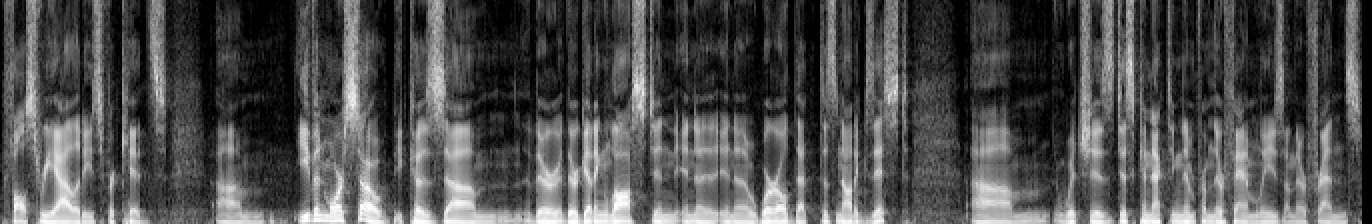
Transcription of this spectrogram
false realities for kids, um, even more so because um, they're they're getting lost in in a in a world that does not exist um, which is disconnecting them from their families and their friends.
